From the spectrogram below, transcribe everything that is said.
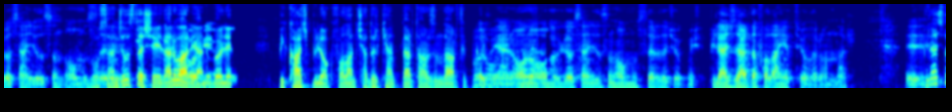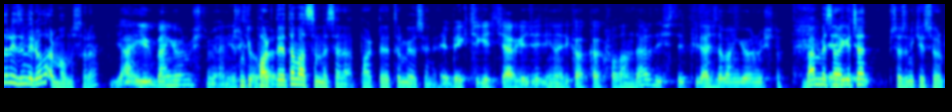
Los Angeles'ın homeless'ları. Los Angeles'ta şeyler var yani böyle birkaç blok falan çadır kentler tarzında artık böyle. Tabii yani onu o Los Angeles'ın homeless'ları da çok meşhur. Plajlarda falan yatıyorlar onlar. Ee, Plajlara izin veriyorlar mı homeless'lara? Ya ben görmüştüm yani. Çünkü parkta yatamazsın mesela. Parkta yatırmıyor seni. E, bekçi geçer geceliğin hadi kalk kalk falan derdi işte plajda ben görmüştüm. Ben mesela ee, geçen sözünü kesiyorum.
